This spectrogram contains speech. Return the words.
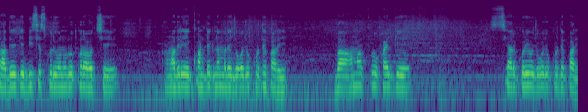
তাদেরকে বিশেষ করে অনুরোধ করা হচ্ছে আমাদের এই কন্ট্যাক্ট নাম্বারে যোগাযোগ করতে পারে বা আমার প্রোফাইলকে শেয়ার করেও যোগাযোগ করতে পারে।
